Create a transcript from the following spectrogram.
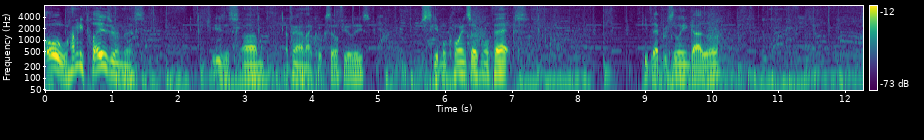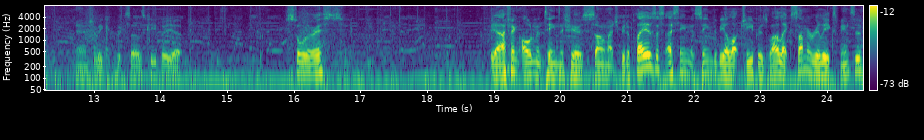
Oh, how many players are in this? Jesus. Um, I think I might quick sell a few of these. Just get more coins, open more packs. Keep that Brazilian guy though. And should we quick sell this keeper? Yep. Store the rest. But yeah, I think Ultimate Team this year is so much better. Players I seen that seem to be a lot cheaper as well. Like some are really expensive,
